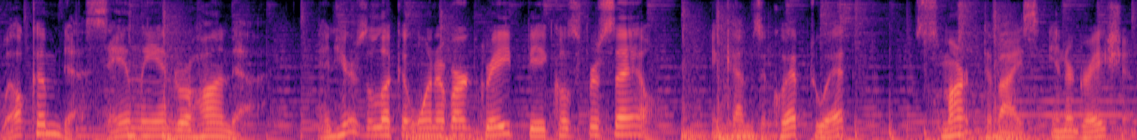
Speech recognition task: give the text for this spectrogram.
Welcome to San Leandro Honda, and here's a look at one of our great vehicles for sale. It comes equipped with smart device integration,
